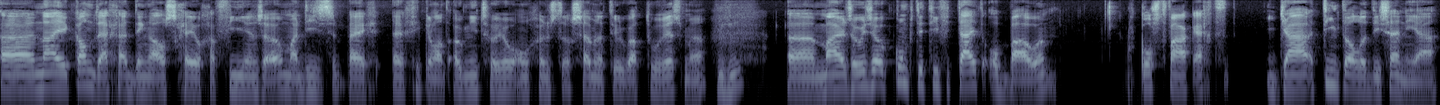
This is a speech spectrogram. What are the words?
Eh, nou, je kan zeggen dingen als geografie en zo, maar die is bij eh, Griekenland ook niet zo heel ongunstig. Ze hebben natuurlijk wat toerisme. Mhm. Eh, maar sowieso competitiviteit opbouwen kost vaak echt ja, tientallen decennia.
